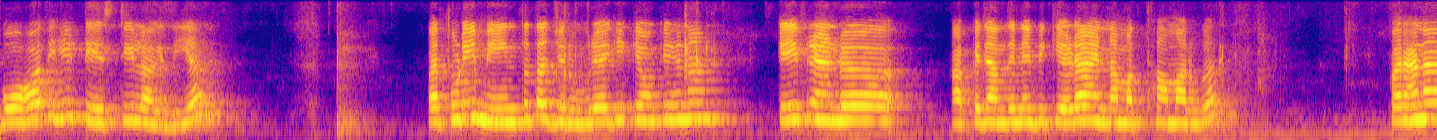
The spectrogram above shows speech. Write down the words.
ਬਹੁਤ ਹੀ ਟੇਸਟੀ ਲੱਗਦੀ ਆ। ਪਰ ਥੋੜੀ ਮਿਹਨਤ ਤਾਂ ਜ਼ਰੂਰ ਹੈਗੀ, ਕਿਉਂਕਿ ਹੈ ਨਾ ਕਈ ਫਰੈਂਡ ਅੱਕ ਜਾਂਦੇ ਨੇ ਵੀ ਕਿਹੜਾ ਇੰਨਾ ਮੱਥਾ ਮਾਰੂਗਾ। ਪਰ ਹੈ ਨਾ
